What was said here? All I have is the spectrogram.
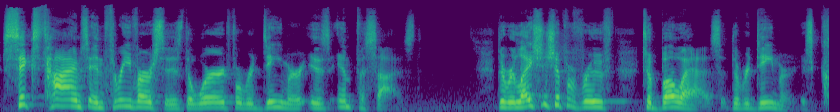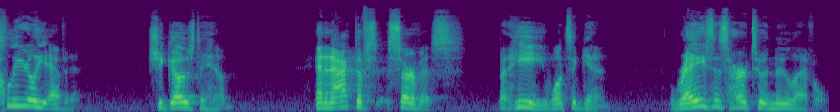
Six times in three verses, the word for Redeemer is emphasized. The relationship of Ruth to Boaz, the Redeemer, is clearly evident. She goes to him in an act of service, but he, once again, raises her to a new level,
